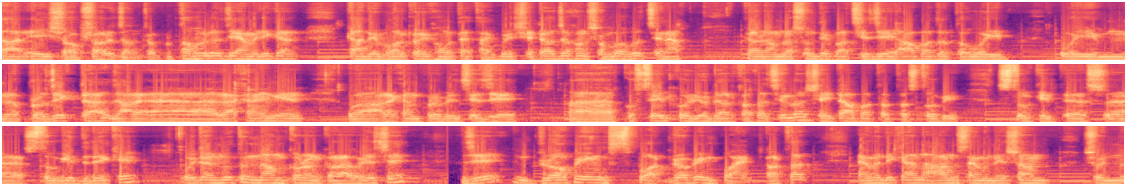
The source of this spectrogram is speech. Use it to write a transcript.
তার এই সব ষড়যন্ত্র। প্রথম হলো যে আমেরিকার কাঁধে ভর করে ক্ষমতায় থাকবে, সেটাও যখন সম্ভব হচ্ছে না, কারণ আমরা শুনতে পাচ্ছি যে আপাতত ওই ওই প্রজেক্টটা যারা রাখাইনের আরাকান প্রভিন্সে যে সেফ করিডোর দেওয়ার কথা ছিল সেটা আপাতত স্থগিত স্থগিত স্থগিত রেখে ওইটার নতুন নামকরণ করা হয়েছে যে ড্রপিং স্পট ড্রপিং পয়েন্ট অর্থাৎ আমেরিকান আর্মস অ্যামিনেশন সৈন্য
